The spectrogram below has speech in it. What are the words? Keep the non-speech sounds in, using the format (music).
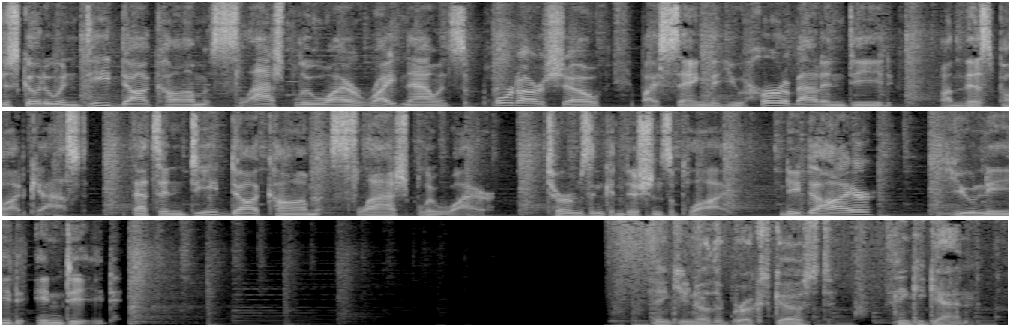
Just go to Indeed.com slash BlueWire right now and support our show by saying that you heard about Indeed on this podcast. That's Indeed.com slash BlueWire. Terms and conditions apply. Need to hire? You need Indeed. Think you know the Brooks Ghost? Think again.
